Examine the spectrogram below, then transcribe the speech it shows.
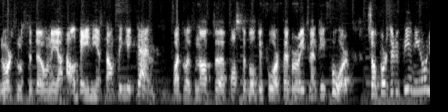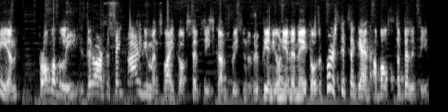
North Macedonia, Albania, something again what was not uh, possible before February 24. So for the European Union, probably there are the same arguments why to accept these countries into the European Union and NATO. The first, it's again about stability.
